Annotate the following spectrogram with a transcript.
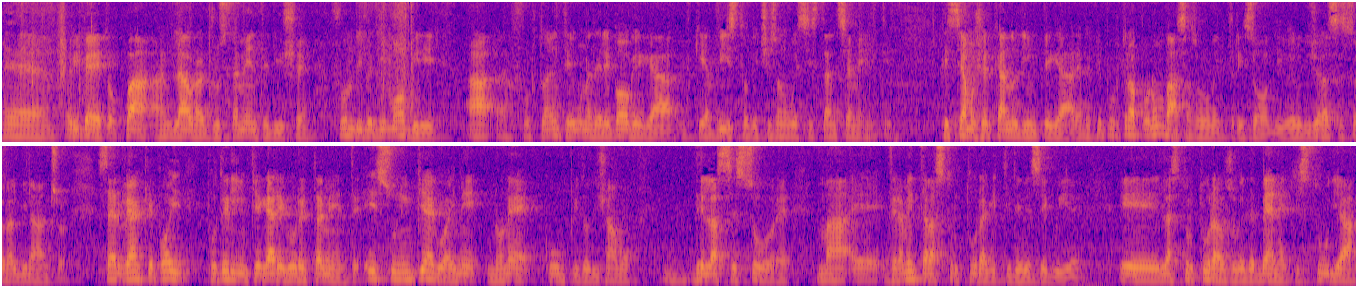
Eh, ripeto, qua Laura giustamente dice fondi per gli immobili, ha, fortunatamente una delle poche che ha, che ha visto che ci sono questi stanziamenti. che stiamo cercando di impiegare, perché purtroppo non basta solo mettere i soldi, ve lo dice l'assessore al bilancio, serve anche poi poterli impiegare correttamente e sull'impiego, ahimè, non è compito diciamo, dell'assessore, ma è veramente la struttura che ti deve seguire. E la struttura, lo sapete bene, chi studia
